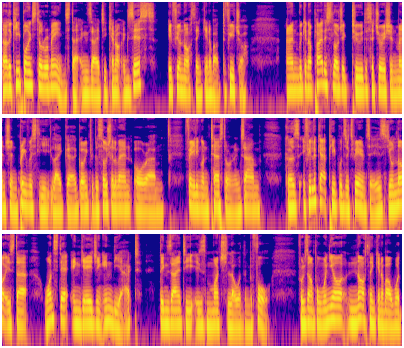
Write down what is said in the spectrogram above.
Now, the key point still remains that anxiety cannot exist if you're not thinking about the future. And we can apply this logic to the situation mentioned previously, like uh, going to the social event or um, failing on a test or an exam. Because if you look at people's experiences, you'll notice that once they're engaging in the act, the anxiety is much lower than before. For example, when you're not thinking about what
